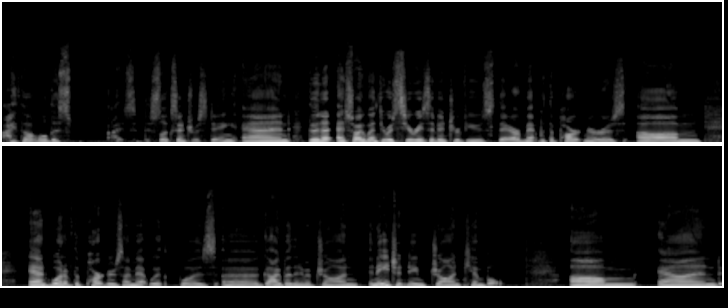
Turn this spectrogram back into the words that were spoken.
I thought, Well, this. I said, this looks interesting. And then, and so I went through a series of interviews there, met with the partners. Um, and one of the partners I met with was a guy by the name of John, an agent named John Kimble. Um, and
